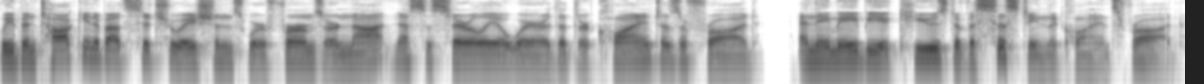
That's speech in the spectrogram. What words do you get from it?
We've been talking about situations where firms are not necessarily aware that their client is a fraud and they may be accused of assisting the client's fraud.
